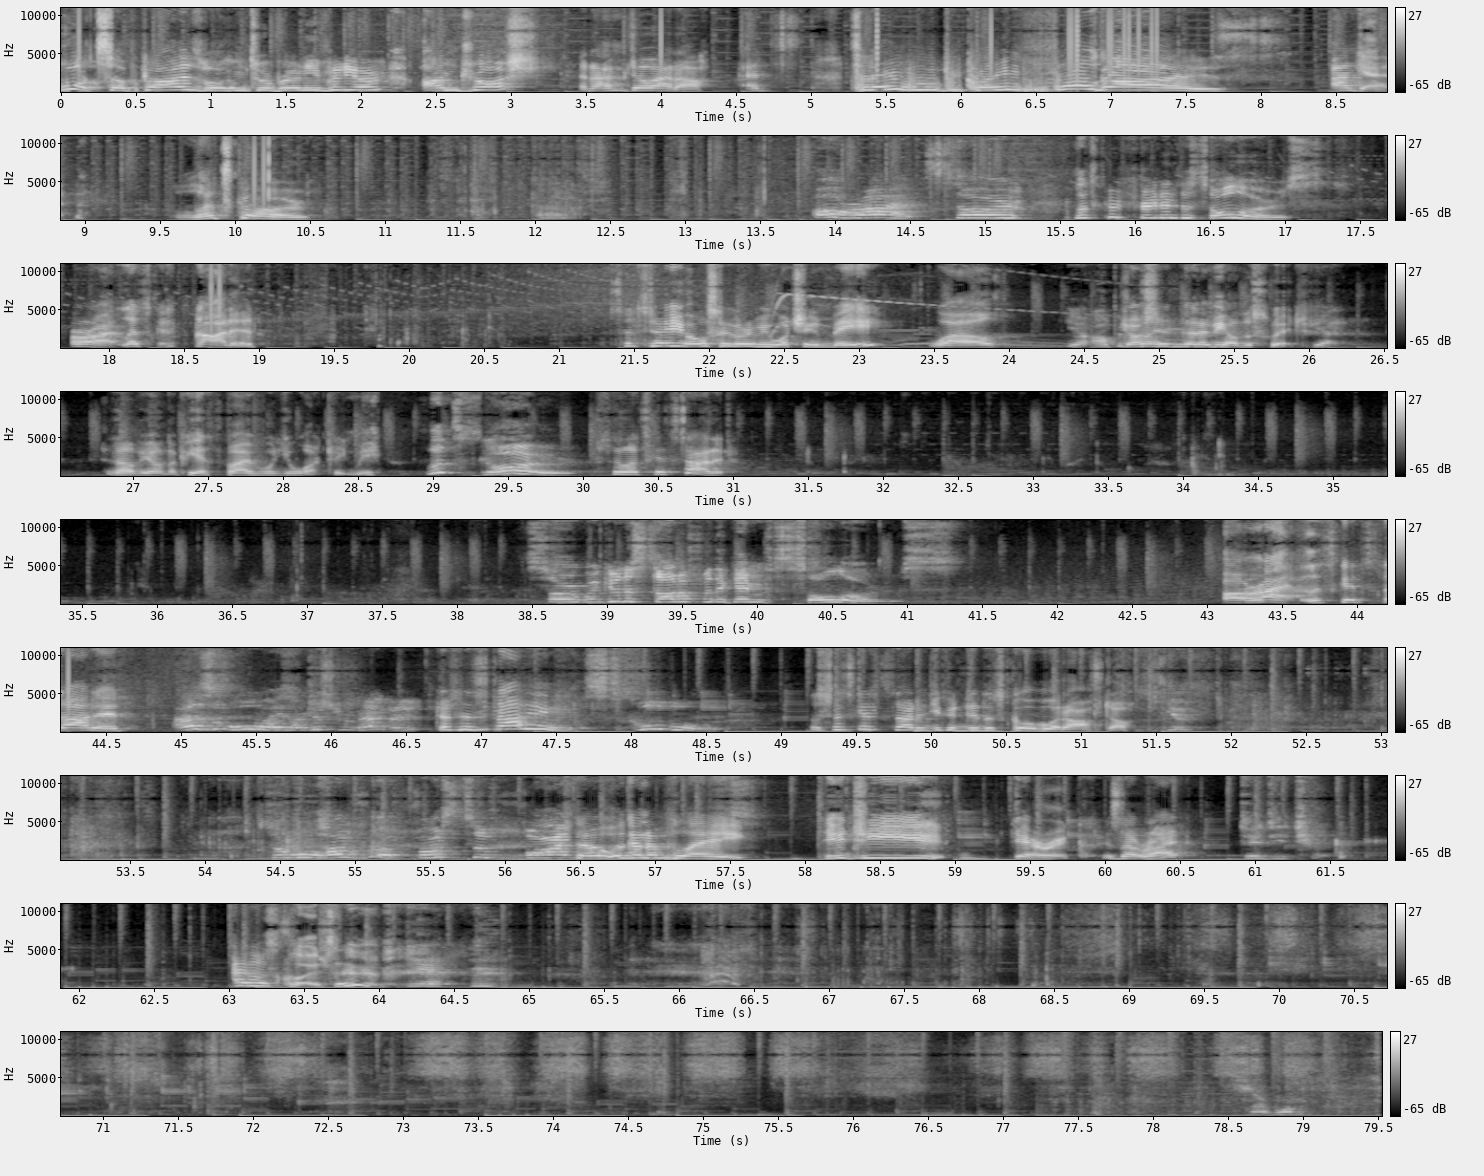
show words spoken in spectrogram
What's up, guys? Welcome to a brand new video. I'm Josh, And I'm Joanna. And today we will be playing Fall Guys. again. Let's go. Alright, so let's go straight into solos. Alright, let's get started. So today you're also going to be watching me, while Yeah, I'll be Josh playing. is going to be on the Switch. Yeah. And I'll be on the PS5 when you're watching me. Let's go. So let's get started. So we're gonna start off with a game of solos. Alright, let's get started. As always, I just remembered Just in starting. the scoreboard. Let's just get started. You can do the scoreboard after. Yep. So we'll have a first to five. So we're going to play Digi Derek. Is that right? Digi check. I was close. Yeah.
